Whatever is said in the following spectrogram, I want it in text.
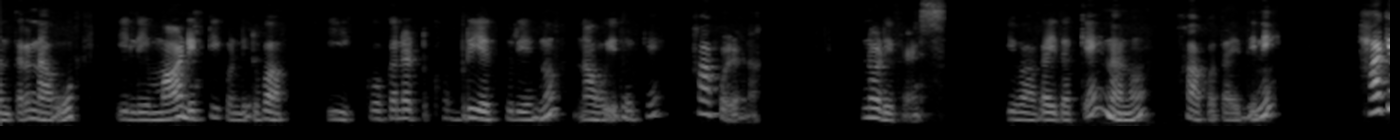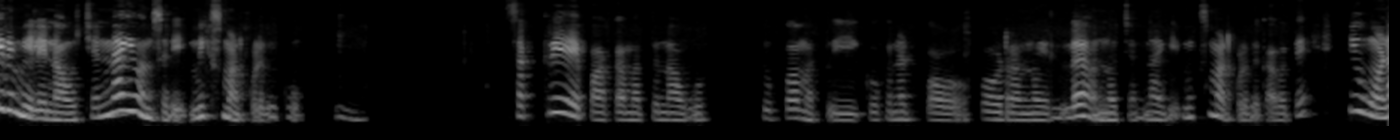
ನಂತರ ನಾವು ಇಲ್ಲಿ ಮಾಡಿಟ್ಟಿಕೊಂಡಿರುವ ಈ ಕೋಕೋನಟ್ ಕೊಬ್ಬರಿಯ ತುರಿಯನ್ನು ನಾವು ಇದಕ್ಕೆ ಹಾಕೊಳ್ಳೋಣ. ನೋಡಿ ಫ್ರೆಂಡ್ಸ್ ಇವಾಗ ಇದಕ್ಕೆ ನಾನು ಹಾಕೋತಾ ಇದ್ದೀನಿ. ಹಾಕಿದ ಮೇಲೆ ನಾವು ಚೆನ್ನಾಗಿ ಒಂದು ಸರಿ ಮಿಕ್ಸ್ ಮಾಡ್ಕೊಳ್ಬೇಕು. ಸಕ್ಕರೆ ಪಾಕ ಮತ್ತು ನಾವು ತುಪ್ಪ ಮತ್ತು ಈ ಕೋಕೋನಟ್ ಪೌ ಪೌಡ್ರನ್ನು ಎಲ್ಲವನ್ನು ಚೆನ್ನಾಗಿ ಮಿಕ್ಸ್ ಮಾಡ್ಕೊಳ್ಬೇಕಾಗುತ್ತೆ. ನೀವು ಒಣ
